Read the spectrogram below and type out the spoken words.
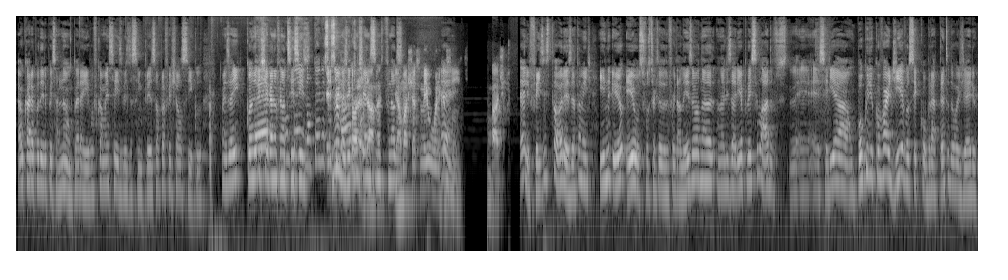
Aí o cara poderia pensar, não, peraí, eu vou ficar mais seis vezes nessa empresa só pra fechar o ciclo. Mas aí, quando ele É, chegar no final não do tem, ciclo. não tem Ele necessidade. Não, mas é que quando história chega já, no né? final é uma chance meio única, É. assim. Bate. É, ele fez história, exatamente. E eu, eu, se fosse torcedor do Fortaleza, eu ana- analisaria por esse lado. É, é, seria um pouco de covardia você cobrar tanto do Rogério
